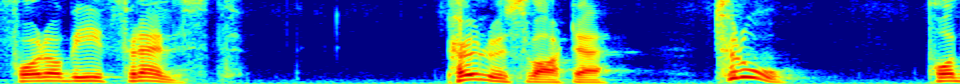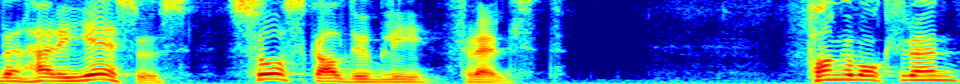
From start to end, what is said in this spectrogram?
for å bli frelst? Paulus svarte, tro på den Herre Jesus, så skal du bli frelst. Fangevokteren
